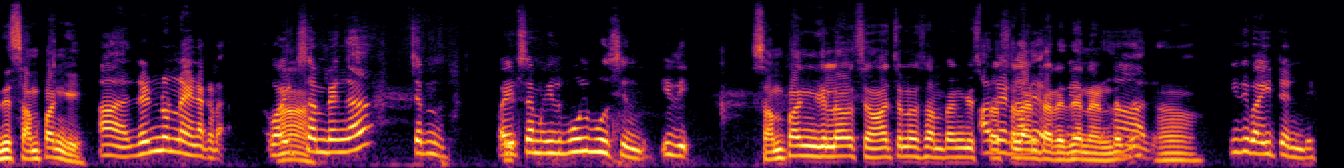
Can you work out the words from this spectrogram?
ఇది సంపంగి. ఆ, రెండు ఉన్నాయి అక్కడ. వైట్ సంపెంగా చిన్న వైట్ సంపెంగ ఇది పూలు పూసింది ఇది. సంపంగిలో సింహాచలం సంపంగి స్పెషల్ అంటారు ఇదేనండి ఇది? వైట్ అండి.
